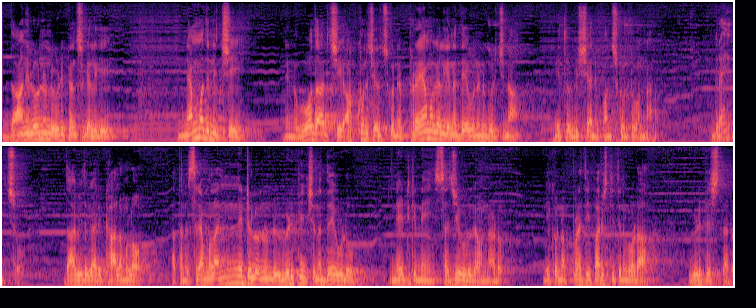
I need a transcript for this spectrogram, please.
దానిలో నుండి విడిపించగలిగి నెమ్మదినిచ్చి నిన్ను ఓదార్చి హక్కును చేర్చుకునే ప్రేమ కలిగిన దేవునిని గురించిన నీతో విషయాన్ని పంచుకుంటూ ఉన్నాను. గ్రహించు. దావీదు గారి కాలంలో అతని శ్రమలన్నిటిలో నుండి విడిపించిన దేవుడు నేటికి నీ సజీవుడుగా ఉన్నాడు. నీకున్న ప్రతి పరిస్థితిని కూడా విడిపిస్తాడు.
